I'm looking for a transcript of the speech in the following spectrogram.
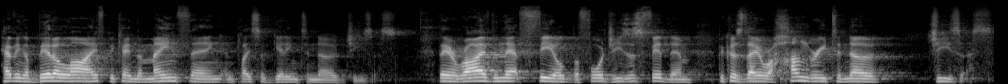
Having a better life became the main thing in place of getting to know Jesus. They arrived in that field before Jesus fed them because they were hungry to know Jesus.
